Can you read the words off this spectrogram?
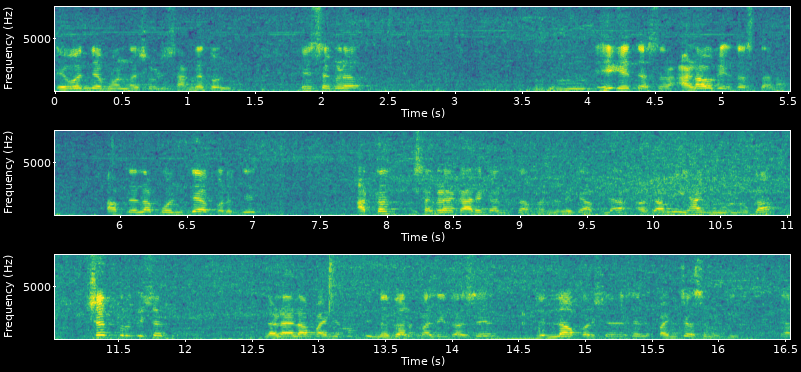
देवंद्य म्हणून शेवटी सांगत होईल. हे सगळं हे घेत असताना आढावा घेत असताना आपल्याला कोणत्या परिस्थितीत आता सगळ्या कार्यकर्त्यांचा म्हणणं आहे की आपल्या आगामी ह्या निवडणुका शत प्रतिशत लढायला पाहिजे. मग ती नगरपालिका असेल जिल्हा परिषद असेल पंचायत समिती त्या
